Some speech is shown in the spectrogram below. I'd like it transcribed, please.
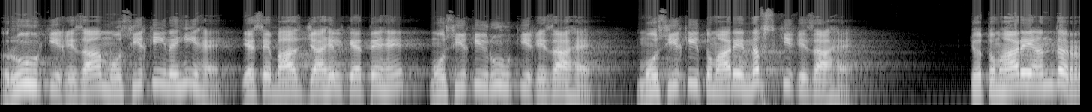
روح کی غذا موسیقی نہیں ہے۔ جیسے بعض جاہل کہتے ہیں، موسیقی روح کی غذا ہے۔ موسیقی تمہارے نفس کی غذا ہے۔ جو تمہارے اندر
